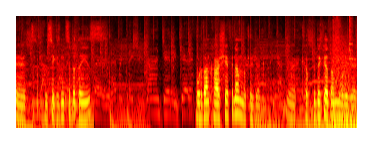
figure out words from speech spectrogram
Evet 28. sıradayız. Buradan karşıya falan mı uçacak? Yok, köprüdeki adamı vuracak.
